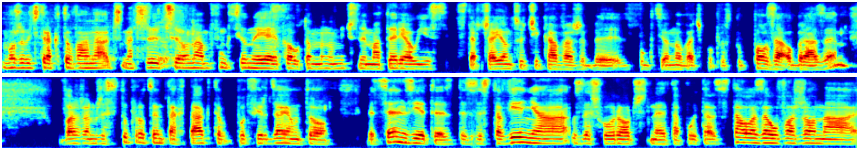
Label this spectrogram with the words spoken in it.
może być traktowana, czy, znaczy, czy ona funkcjonuje jako autonomiczny materiał, jest wystarczająco ciekawa, żeby funkcjonować po prostu poza obrazem, Uważam, że w 100% tak, to potwierdzają to recenzje, te, te zestawienia zeszłoroczne. Ta płyta została zauważona,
